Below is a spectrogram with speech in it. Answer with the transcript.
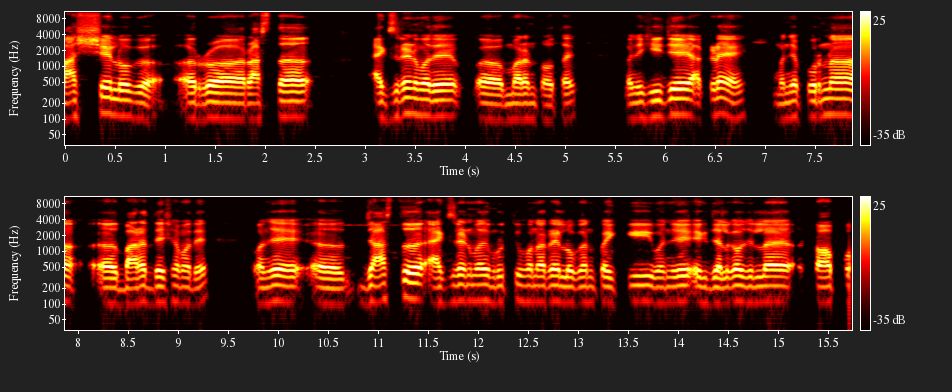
पाचशे लोक रास्ता ॲक्सिडेंटमध्ये मरण पावत आहेत म्हणजे ही जे आकडे आहे म्हणजे पूर्ण भारत देशामध्ये म्हणजे जास्त ऍक्सिडेंटमध्ये मृत्यू होणाऱ्या लोकांपैकी म्हणजे एक जळगाव जिल्हा टॉप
